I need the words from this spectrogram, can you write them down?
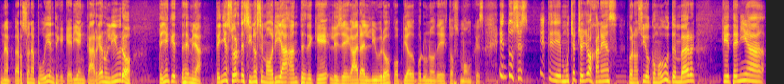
una persona pudiente que quería encargar un libro, tenía que, mira, Tenía suerte si no se moría antes de que le llegara el libro copiado por uno de estos monjes. Entonces, este muchacho Johannes, conocido como Gutenberg, que tenía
